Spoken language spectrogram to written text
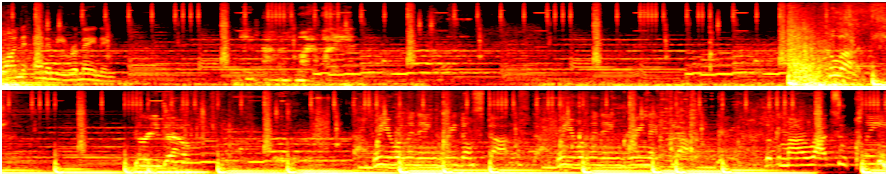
One enemy remaining. Look at my rod, too clean.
